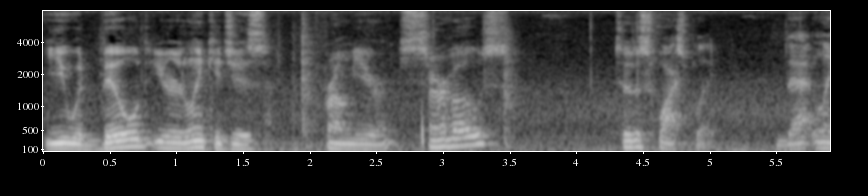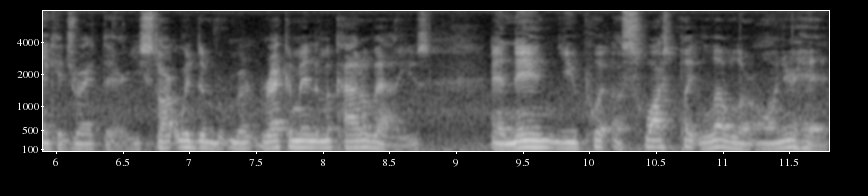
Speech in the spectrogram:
you would build your linkages from your servos to the swash plate. That linkage right there. You start with the recommended Mikado values, and then you put a swash plate leveler on your head.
